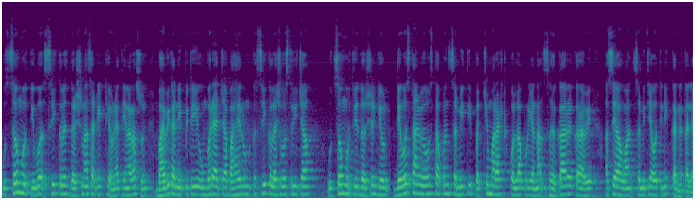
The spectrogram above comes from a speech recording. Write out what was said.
उत्सव मूर्ती व श्रीकलश दर्शनासाठी ठेवण्यात येणार असून भाविकांनी पितळी उंबऱ्याच्या बाहेरून श्रीकलश व स्त्रीच्या उत्सव मूर्तीचे दर्शन घेऊन देवस्थान व्यवस्थापन समिती पश्चिम महाराष्ट्र कोल्हापूर यांना सहकार्य करावे असे आवाहन समितीच्या वतीने करण्यात आले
